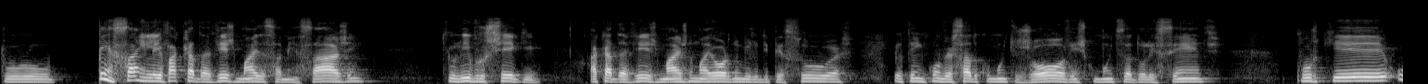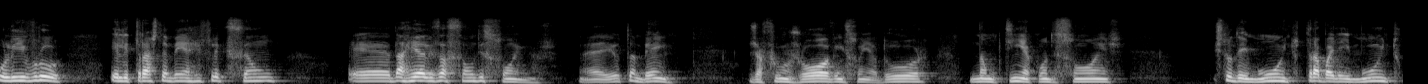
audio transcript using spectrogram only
tu pensar em levar cada vez mais essa mensagem, que o livro chegue a cada vez mais no maior número de pessoas. Eu tenho conversado com muitos jovens, com muitos adolescentes, porque o livro ele traz também a reflexão é, da realização de sonhos. Né? Eu também já fui um jovem sonhador, não tinha condições, estudei muito, trabalhei muito,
